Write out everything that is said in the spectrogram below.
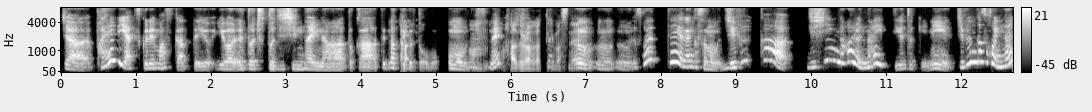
じゃあ、パエリア作れますかって言われるとちょっと自信ないなとかってなってくると思うんですね。ハードル上がってきますね。うんうんうん。そうやって、なんかその自分が自信があるないっていう時に、自分がそこに何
